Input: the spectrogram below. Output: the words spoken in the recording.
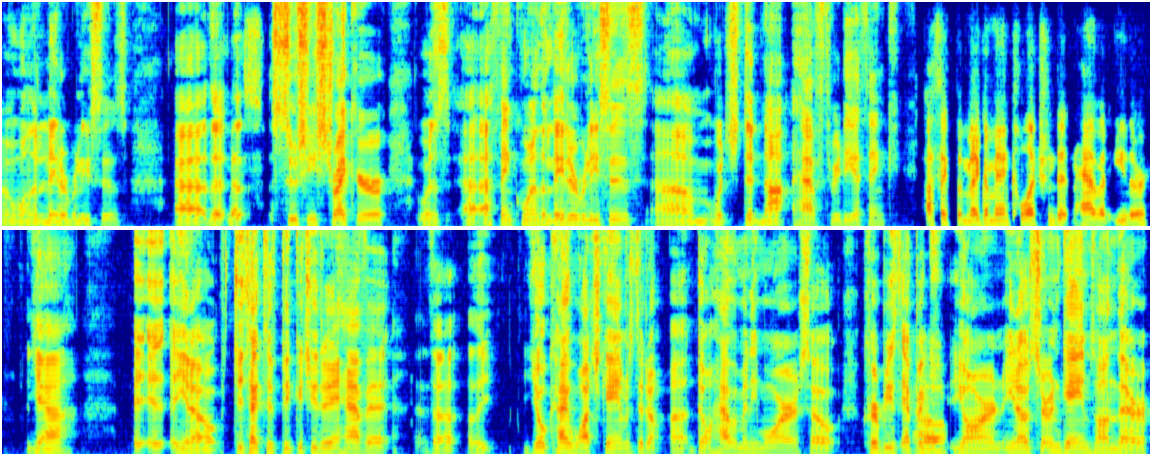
uh, one of the later releases. Uh, the, the Sushi Striker was, uh, I think, one of the later releases, um, which did not have 3D. I think. I think the Mega Man collection didn't have it either. Yeah, it, it, you know, Detective Pikachu didn't have it. The the Yokai Watch games didn't uh, don't have them anymore. So Kirby's Epic Oh. Yarn, you know, certain games on there.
